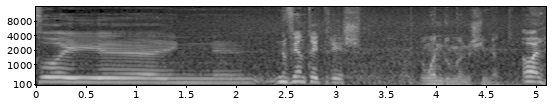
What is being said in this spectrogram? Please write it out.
foi uh, em 93. No ano do meu nascimento. Olha.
